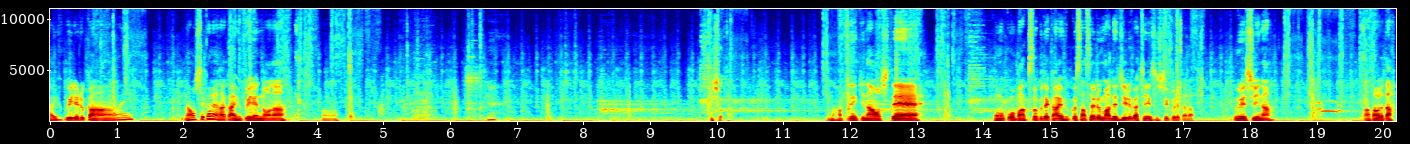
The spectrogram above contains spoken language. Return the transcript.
回復入れるかーい。直してからやな回復入れんのはな、うん。よいしょ。この発電機直してこの子を爆速で回復させるまでジルがチェイスしてくれたら嬉しいな。あ倒れた。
